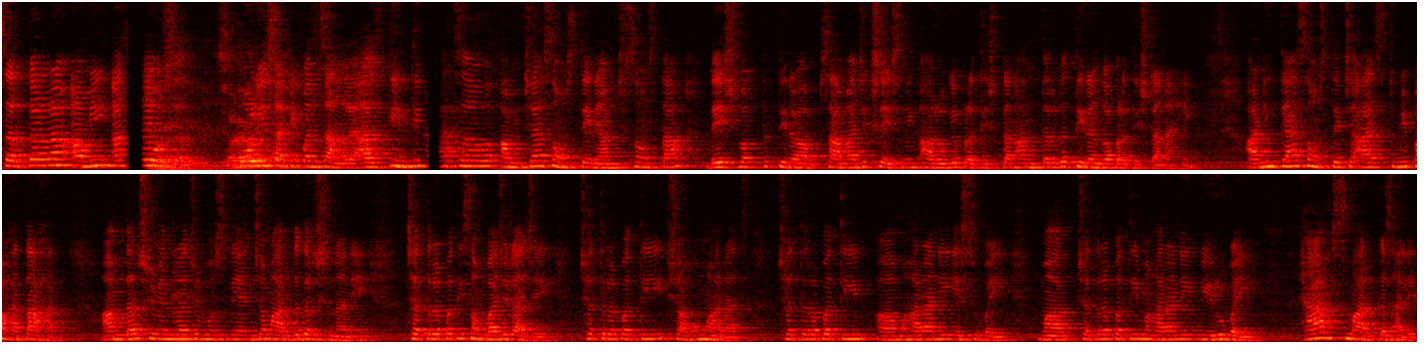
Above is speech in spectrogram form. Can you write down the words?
सरकारला आम्ही आज नाही हो सर. पण चांगलं आहे. आज तीन तीन आज आमच्या संस्थेने आमची संस्था देशभक्त तिर सामाजिक शैक्षणिक आरोग्य प्रतिष्ठान अंतर्गत तिरंगा प्रतिष्ठान आहे. आणि त्या संस्थेचे आज तुम्ही पाहता आहात. आमदार शिवेंद्रराजे भोसले यांच्या मार्गदर्शनाने छत्रपती संभाजीराजे छत्रपती शाहू महाराज छत्रपती महाराणी येसुबाई मा छत्रपती महाराणी विरुबाई ह्या स्मारक झालेत.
